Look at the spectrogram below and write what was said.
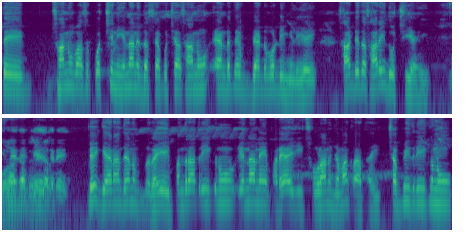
ਤੇ ਸਾਨੂੰ ਬਸ ਕੁਛ ਨਹੀਂ ਇਹਨਾਂ ਨੇ ਦੱਸਿਆ ਪੁੱਛਿਆ ਸਾਨੂੰ ਐਂਡ ਤੇ ਡੈੱਡ ਬੋਡੀ ਮਿਲੀ ਹੈ ਜੀ। ਸਾਡੇ ਤਾਂ ਸਾਰੇ ਹੀ ਦੋਸ਼ੀ ਹੈ ਜੀ। ਮੁਲਾਕਾਤ ਵੀ ਕਰਦੇ ਇਹ 11 ਦਿਨ ਰਹੇ ਜੀ। 15 ਤਰੀਕ ਨੂੰ ਇਹਨਾਂ ਨੇ ਫੜਿਆ ਜੀ 16 ਨੂੰ ਜਮ੍ਹਾਂ ਕਰਾਤਾ ਜੀ। 26 ਤਰੀਕ ਨੂੰ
